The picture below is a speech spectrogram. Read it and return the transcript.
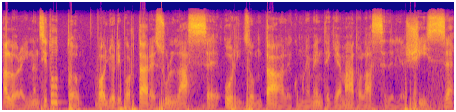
Allora, innanzitutto voglio riportare sull'asse orizzontale, comunemente chiamato l'asse delle ascisse,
